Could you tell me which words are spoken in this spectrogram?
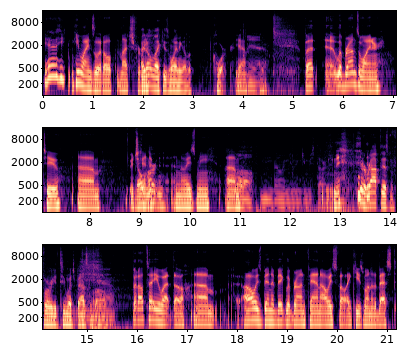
Yeah, he he whines a little much for me. I don't like his whining on the court. Yeah. Yeah. But uh, LeBron's a whiner too. Um which No kind Harden. of annoys me. Um oh, mm, don't even get me started. We're gonna wrap this before we get too much basketball. Yeah. But I'll tell you what, though, um, I've always been a big LeBron fan. I always felt like he's one of the best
